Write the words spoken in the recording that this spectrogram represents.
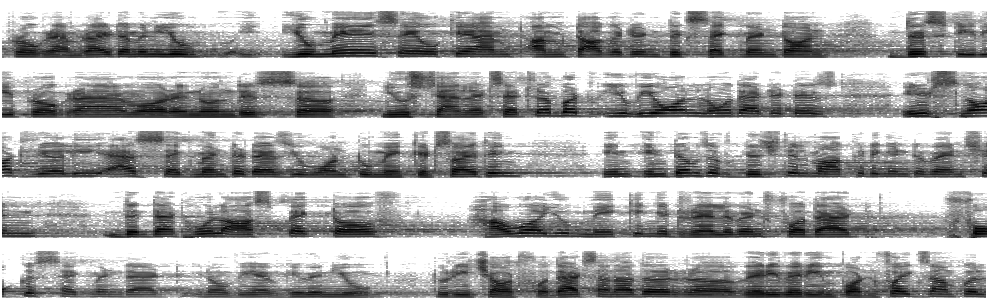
program, right? I mean, you you may say, okay, I'm I'm targeting this segment on this TV program or know, on this uh, news channel, etc. But you, we all know that it is it's not really as segmented as you want to make it. So I think in in terms of digital marketing intervention, that that whole aspect of how are you making it relevant for that focus segment that you know we have given you to reach out for. That's another uh, very, very important. For example,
